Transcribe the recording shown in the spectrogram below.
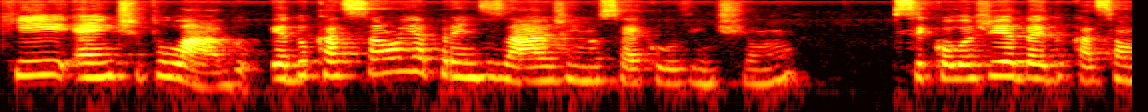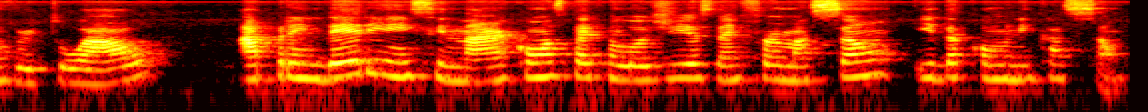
que é intitulado Educação e Aprendizagem no Século XXI, Psicologia da Educação Virtual, Aprender e Ensinar com as Tecnologias da Informação e da Comunicação.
